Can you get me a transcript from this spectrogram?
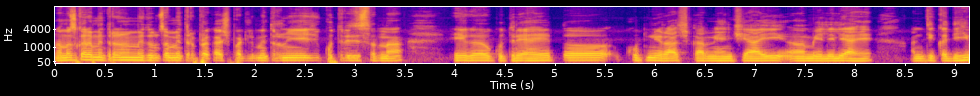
नमस्कार मित्रांनो मी तुमचा मित्र प्रकाश पाटील. मित्रांनो हे जी कुत्रे दिसतात ना हे कुत्री कुत्रे आहेत खूप निराश कारण यांची आई मेलेली आहे आणि ती कधीही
